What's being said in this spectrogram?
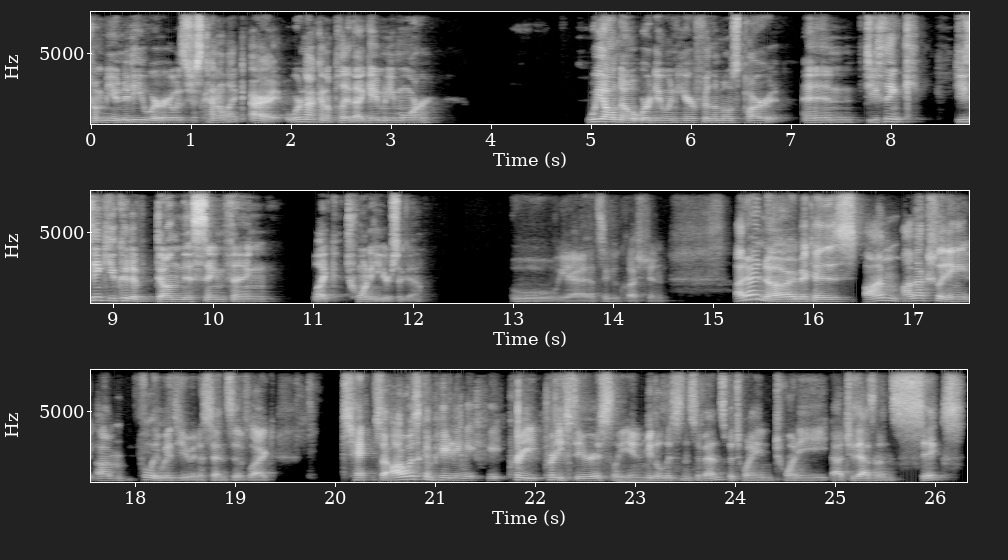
community where it was just kind of like, all right, we're not going to play that game anymore. We all know what we're doing here for the most part. And do you think do you think you could have done this same thing like 20 years ago? Oh, yeah, that's a good question. I don't know because I'm I'm actually I'm fully with you in a sense of like ten, so I was competing pretty pretty seriously in middle distance events between 20, uh, 2006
